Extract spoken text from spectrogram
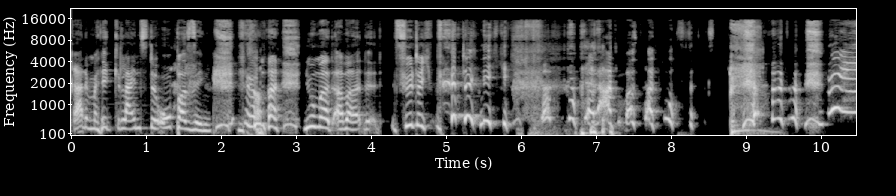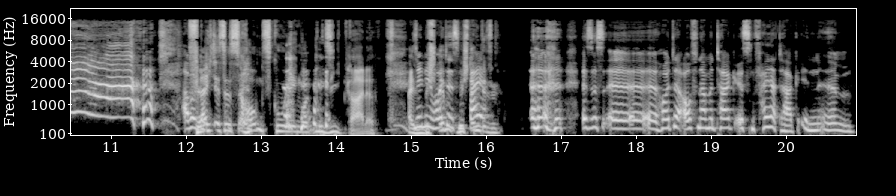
gerade meine kleinste Oper singen. Ja. Nur, mal, nur mal, aber äh, fühlt euch, fühlt euch nicht, keine Ahnung, was da los ist. Aber Vielleicht ist es Homeschooling und Musik gerade. Also nee, nee, bestimmt, heute ist ein Feier ist es, es ist äh, äh, heute Aufnahmetag ist ein Feiertag in ähm,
